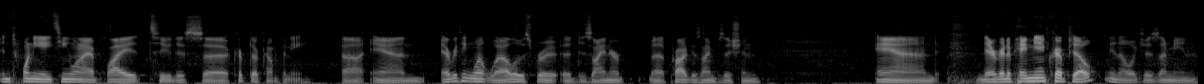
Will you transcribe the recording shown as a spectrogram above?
in 2018 when I applied to this uh, crypto company, uh, and everything went well. It was for a designer, uh, product design position, and they're going to pay me in crypto. You know, which is, I mean,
